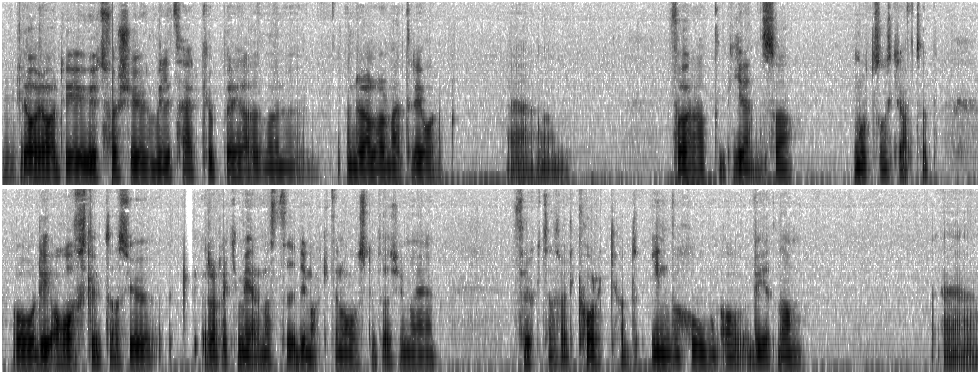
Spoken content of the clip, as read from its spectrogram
Mm. Ja ja det utförs ju militärkupper hela, under alla de här tre åren. Eh, för att begränsa motståndskraften. Och det avslutas ju, Röda khmerernas tid i makten avslutas ju med fruktansvärt korkad invasion av Vietnam. Eh,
